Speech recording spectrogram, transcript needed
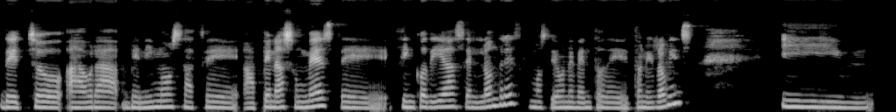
De hecho, ahora venimos hace apenas un mes de cinco días en Londres, hemos ido a un evento de Tony Robbins y,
